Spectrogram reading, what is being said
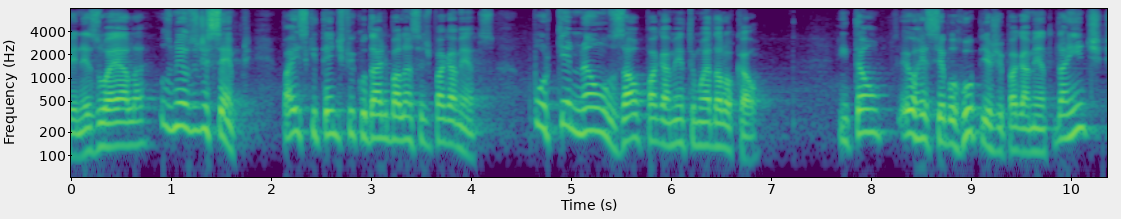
Venezuela, os mesmos de sempre. Países que têm dificuldade de balança de pagamentos. Por que não usar o pagamento em moeda local? Então, eu recebo rúpias de pagamento da Índia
